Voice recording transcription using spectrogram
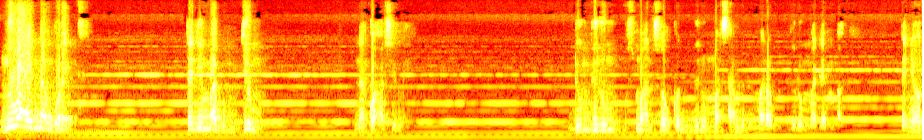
lu waay nangu rek te di magum jëm na ko assumé du mbirum Ousmane Sonko du mbirum Massamba du maram mbirum Mademba dañoo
